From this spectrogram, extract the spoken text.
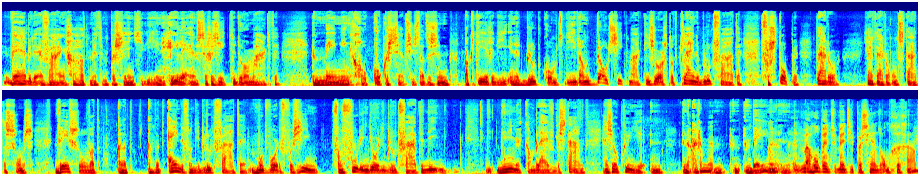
wij hebben de ervaring gehad met een patiëntje... die een hele ernstige ziekte doormaakte. Een meningococcus Dat is een bacterie die in het bloed komt... die je dan doodziek maakt. Die zorgt dat kleine bloedvaten verstoppen. Daardoor, ja, daardoor ontstaat er soms weefsel... wat aan het, aan het einde van die bloedvaten moet worden voorzien... van voeding door die bloedvaten... die, die niet meer kan blijven bestaan. En zo kun je een, een arm, een, een- een been... een- Maar hoe bent u met die patiënt omgegaan?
